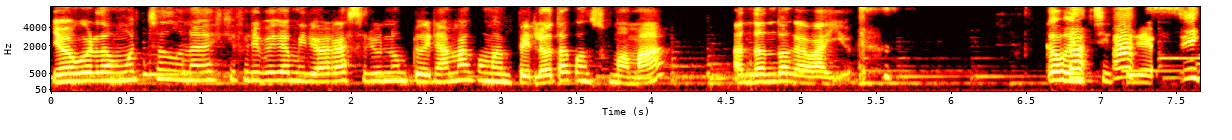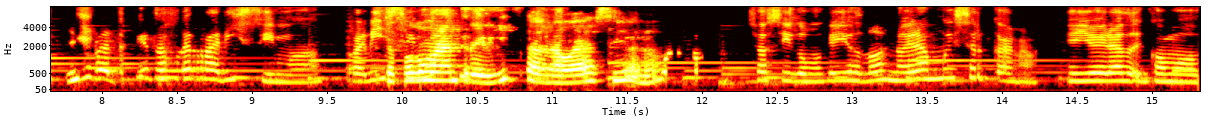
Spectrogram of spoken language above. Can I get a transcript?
Yo me acuerdo mucho de una vez que Felipe Camiroaga salió en un programa como en pelota con su mamá, andando a caballo. Como en Chicureo. Sí. Eso fue rarísimo, rarísimo. Se fue como una entrevista, una wea así, ¿o no? Yo así como que ellos dos no eran muy cercanos. Ellos eran como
